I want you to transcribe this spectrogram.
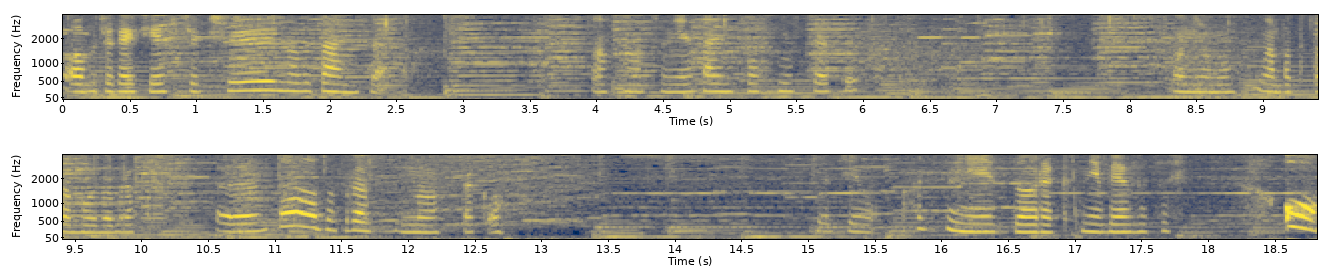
O, poczekajcie, jeszcze trzy nowe tańce. Aha, to nie tańce, niestety. O nie ma, no bo to, to było dobre. E, to po prostu, no, tak o. Lecimy. Choć to nie jest dorek, nie wierzę coś. O,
